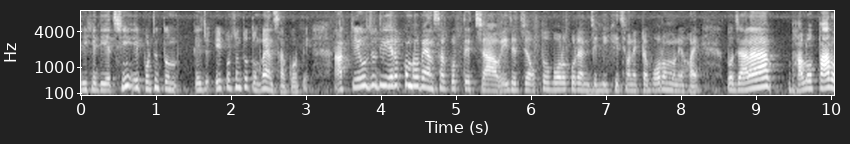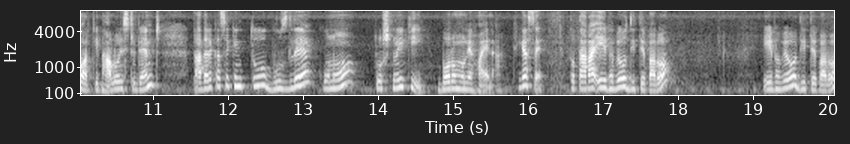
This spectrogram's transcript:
লিখে দিয়েছি এই পর্যন্ত এই পর্যন্ত তোমরা অ্যান্সার করবে। আর কেউ যদি এরকমভাবে অ্যান্সার করতে চাও, এই যে যত বড় করে আমি যে লিখেছি, অনেকটা বড় মনে হয়, তো যারা ভালো পারো আর কি, ভালো স্টুডেন্ট তাদের কাছে কিন্তু বুঝলে কোনো প্রশ্নই কি, বড় মনে হয় না, ঠিক আছে? তো তারা এইভাবেও দিতে পারো, এইভাবেও দিতে পারো।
